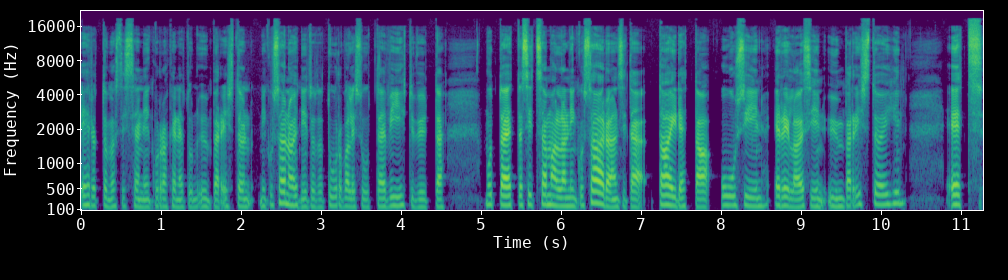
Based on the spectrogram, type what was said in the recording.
ehdottomasti sen niin kuin rakennetun ympäristön, niin kuin sanoit, niin tuota turvallisuutta ja viihtyvyyttä, mutta että sitten samalla niin kuin saadaan sitä taidetta uusiin erilaisiin ympäristöihin. Et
